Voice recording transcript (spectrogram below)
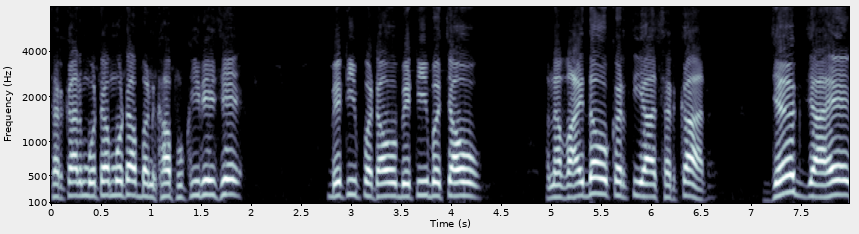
સરકાર મોટા મોટા બનખા ફૂંકી રહી છે. બેટી પઢાઓ, બેટી બચાવો અને વાયદાઓ કરતી આ સરકાર જગ જાહેર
